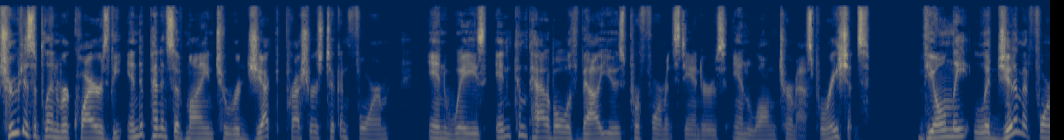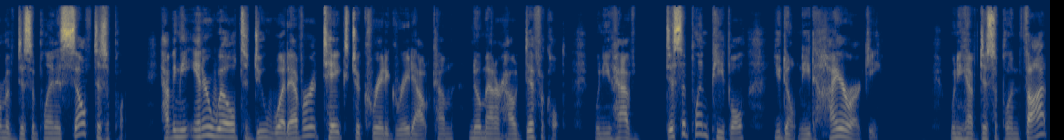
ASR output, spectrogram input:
True discipline requires the independence of mind to reject pressures to conform in ways incompatible with values, performance standards, and long term aspirations. The only legitimate form of discipline is self discipline, having the inner will to do whatever it takes to create a great outcome, no matter how difficult. When you have disciplined people, you don't need hierarchy. When you have disciplined thought,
